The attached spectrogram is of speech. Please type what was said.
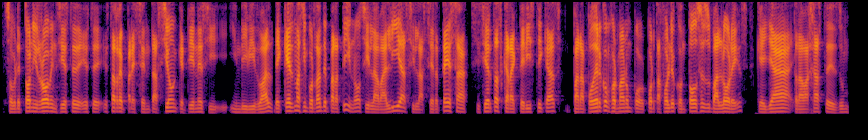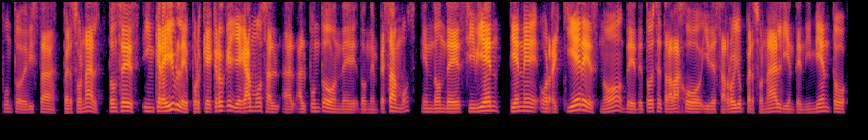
sobre Tony Robbins y este, este, esta representación que tienes individual de qué es más importante para ti, ¿no? Si la valía, si la certeza, si ciertas características para poder conformar un portafolio con todos esos valores que ya trabajaste desde un punto de vista personal. Entonces, increíble, porque creo que llegamos al, al, punto donde, donde empezamos, en donde si bien tiene o requieres, ¿no? De, de todo este trabajo y desarrollo personal, y entendimiento,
